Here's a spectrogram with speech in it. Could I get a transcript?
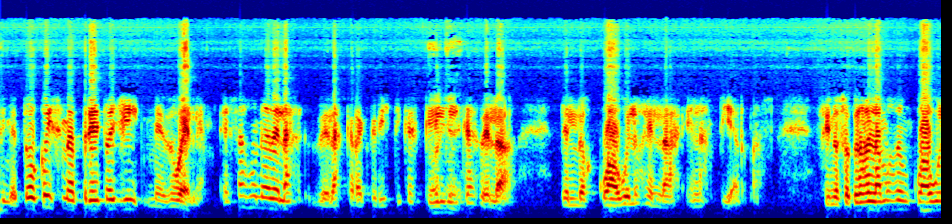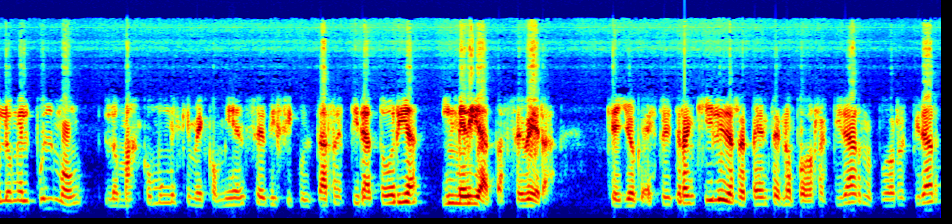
si me toco y si me aprieto allí, me duele. Esa es una de las, de las características clínicas de, la, de los coágulos en, la, en las piernas. Si nosotros hablamos de un coágulo en el pulmón, lo más común es que me comience dificultad respiratoria inmediata, severa, que yo estoy tranquilo y de repente no puedo respirar, no puedo respirar,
